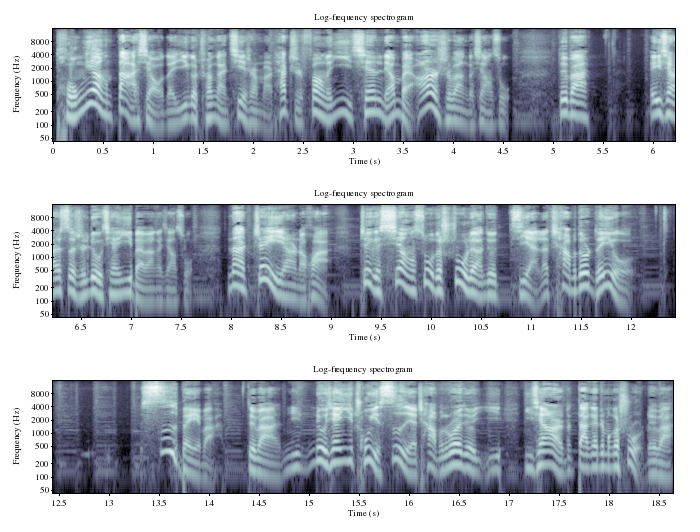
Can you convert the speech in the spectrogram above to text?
同样大小的一个传感器上面，它只放了一千两百二十万个像素，对吧？A 7 R 四是六千一百万个像素，那这样的话，这个像素的数量就减了差不多得有四倍吧，对吧？你六千一除以四也差不多就一一千二，大概这么个数，对吧？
